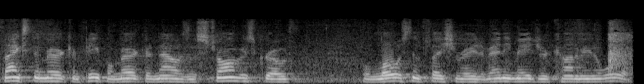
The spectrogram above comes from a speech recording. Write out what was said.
Thanks to the American people, America now has the strongest growth, the lowest inflation rate of any major economy in the world.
